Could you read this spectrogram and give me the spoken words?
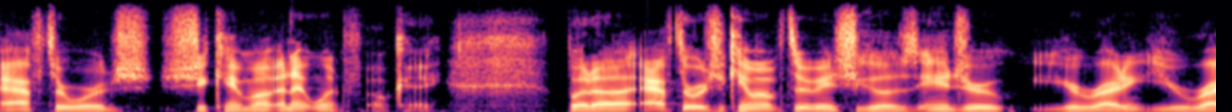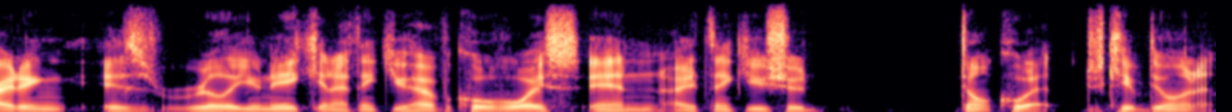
afterwards she came up and it went okay. But uh, afterwards she came up to me and she goes, Andrew, your writing, your writing is really unique and I think you have a cool voice and I think you should don't quit. Just keep doing it.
